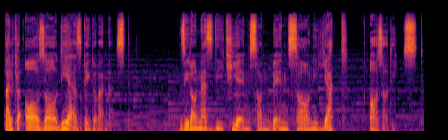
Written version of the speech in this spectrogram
بلکه آزادی از قید و بند است. زیرا نزدیکی انسان به انسانیت آزادی است.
